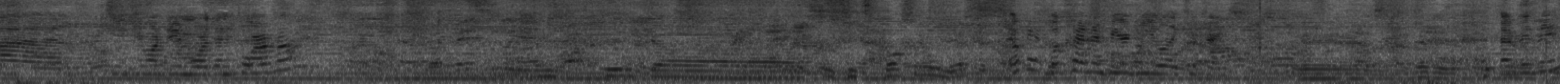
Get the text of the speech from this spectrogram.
Uh, did you want to? I think uh, if it's possible, yes. Okay, what kind of beer do you like to drink? Everything?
